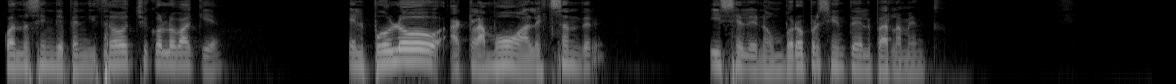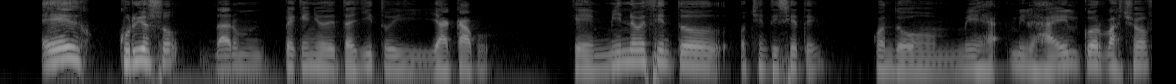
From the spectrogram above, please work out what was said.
cuando se independizó Checoslovaquia, el pueblo aclamó a Alexander y se le nombró presidente del Parlamento. Es curioso dar un pequeño detallito y ya acabo, que en 1987, cuando Mikhail Gorbachev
